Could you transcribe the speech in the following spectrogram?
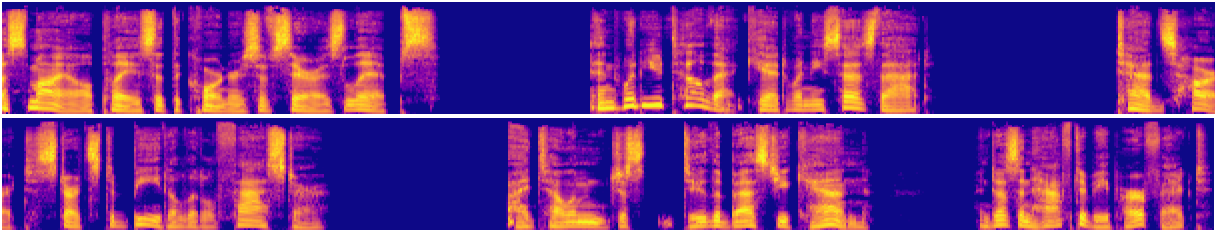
A smile plays at the corners of Sarah's lips. And what do you tell that kid when he says that? Tad's heart starts to beat a little faster. I tell him just do the best you can. It doesn't have to be perfect,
